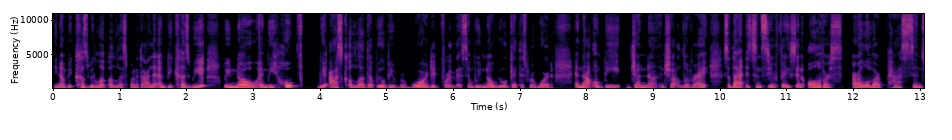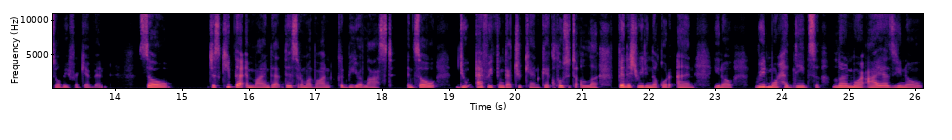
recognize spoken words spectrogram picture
you know, because we love Allah subhanahu wa ta'ala and because we we know and we hope we ask Allah that we'll be rewarded for this and we know we will get this reward and that will be Jannah inshallah, right? So that is sincere faith and all of our all of our past sins will be forgiven. So just keep that in mind that this Ramadan could be your last and so do everything that you can. Get closer to Allah. Finish reading the Quran. You know, read more hadiths, learn more ayahs, you know,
